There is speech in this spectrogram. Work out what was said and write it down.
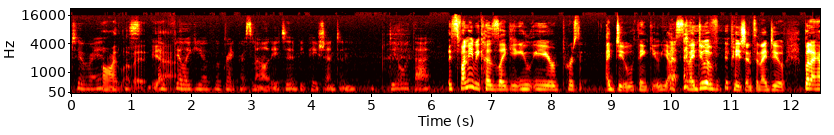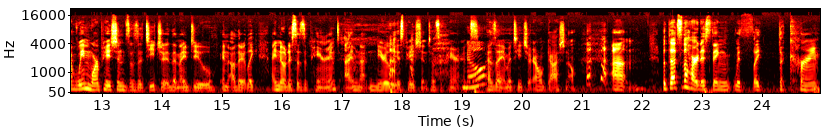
too, right? Oh, I love it, yeah. I feel like you have a great personality to be patient and deal with that. It's funny because like you your person I do, thank you. Yes. Yeah. And I do have patience and I do, but I have way more patience as a teacher than I do in other like I notice as a parent, I'm not nearly as patient as a parent No? as I am a teacher. Oh gosh, no. um but that's the hardest thing with like the current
